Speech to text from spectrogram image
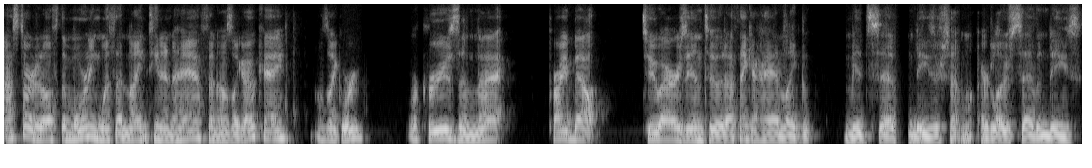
I started off the morning with a 19 and a half and I was like, okay. I was like, we're we're cruising that probably about two hours into it. I think I had like mid 70s or something or low 70s.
